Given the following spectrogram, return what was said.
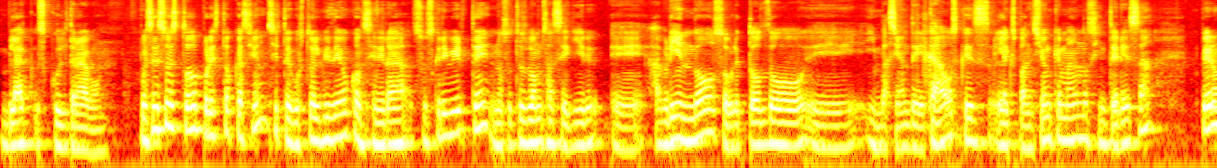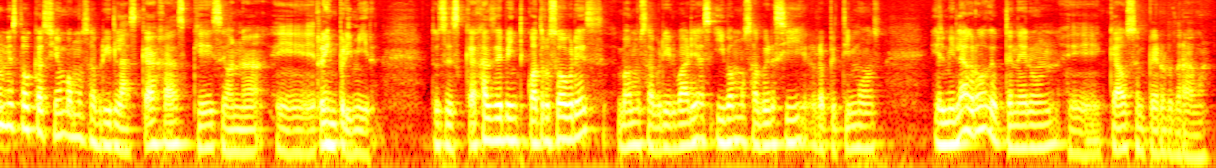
Black Skull Dragon. Pues eso es todo por esta ocasión. Si te gustó el video, considera suscribirte. Nosotros vamos a seguir eh, abriendo, sobre todo eh, Invasión del Caos, que es la expansión que más nos interesa. Pero en esta ocasión vamos a abrir las cajas que se van a reimprimir. Entonces, cajas de 24 sobres, vamos a abrir varias y vamos a ver si repetimos el milagro de obtener un eh, Chaos Emperor Dragon.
